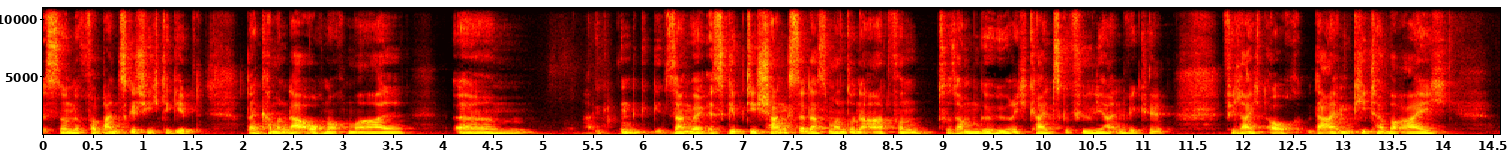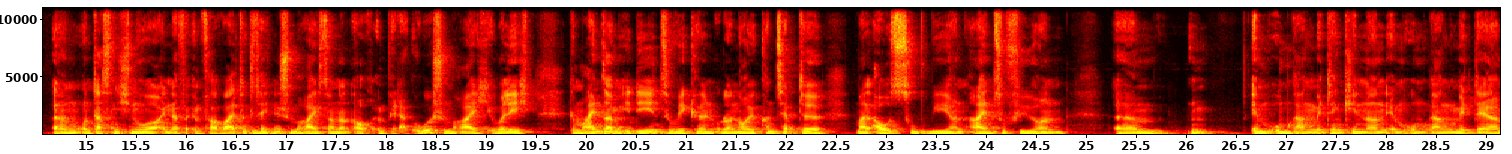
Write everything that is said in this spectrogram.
es so eine Verbandsgeschichte gibt, dann kann man da auch noch mal ähm, sagen wir, es gibt die Chance, dass man so eine Art von Zusammengehörigkeitsgefühl ja entwickelt. Vielleicht auch da im Kita-Bereich und das nicht nur der, im verwaltungstechnischen Bereich, sondern auch im pädagogischen Bereich überlegt, gemeinsame Ideen zu wickeln oder neue Konzepte mal auszuprobieren, einzuführen, ähm, im Umgang mit den Kindern, im Umgang mit der,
